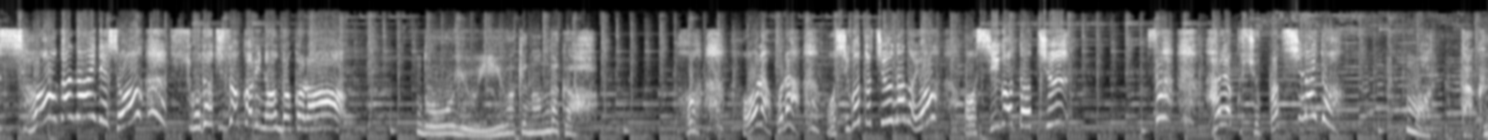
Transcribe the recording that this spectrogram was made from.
しょうがないでしょ？育ち盛りなんだから。どういう言い訳なんだか。ほほらほらお仕事中なのよ。お仕事中。さあ早く出発しないと。まったく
